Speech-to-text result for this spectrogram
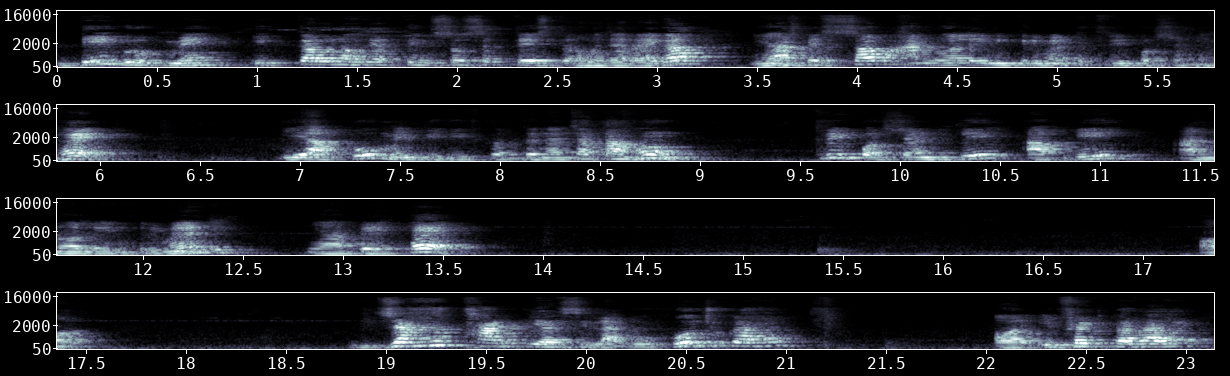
डी ग्रुप में इक्यावन हज़ार तीन सौ से तिहत्तर हज़ार रहेगा। यहाँ पे सब एनुअल इंक्रीमेंट थ्री है। ये आपको मैं विदित कर देना चाहता हूँ। थ्री परसेंट की आपकी एनुअल इंक्रीमेंट यहाँ पे है। और जहाँ थर्ड पीआरसी लागू हो चुका है और इफ़ेक्ट कर रहा है,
